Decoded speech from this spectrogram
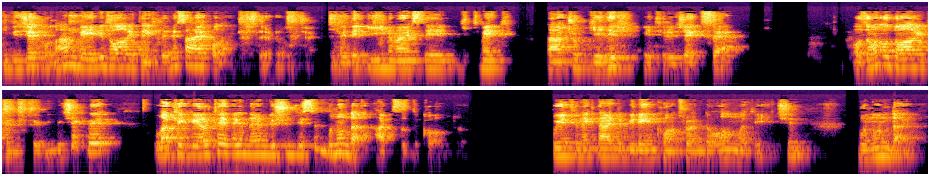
gidecek olan belli doğal yeteneklere sahip olan kişiler olacak. Ve de iyi üniversiteye gitmek daha çok gelir getirecekse o zaman o doğal yetenekleri gidecek ve luck egalitarianların düşüncesi bunun da haksızlık oldu. Bu yetenekler de bireyin kontrolünde olmadığı için bunun da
